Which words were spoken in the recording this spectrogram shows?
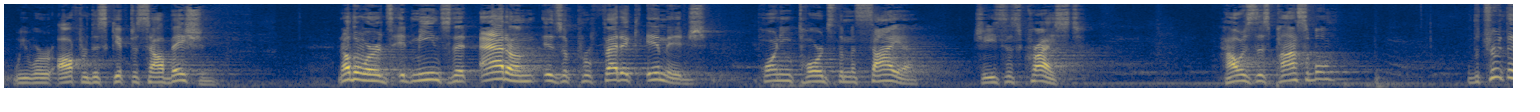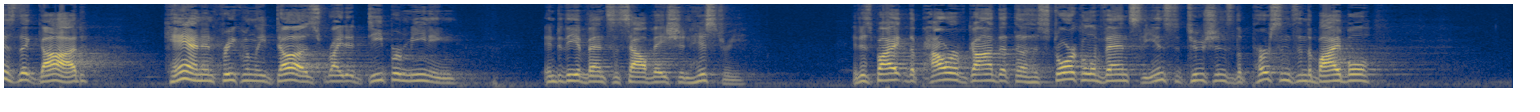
we were offered this gift of salvation. In other words, it means that Adam is a prophetic image pointing towards the Messiah, Jesus Christ. How is this possible? The truth is that God can and frequently does write a deeper meaning into the events of salvation history. It is by the power of God that the historical events, the institutions, the persons in the Bible,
